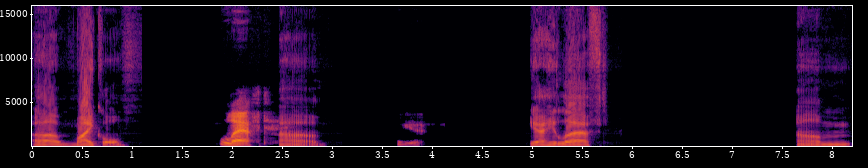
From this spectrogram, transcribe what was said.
uh, Michael. left? Uh, Yeah. yeah, he left. Um,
